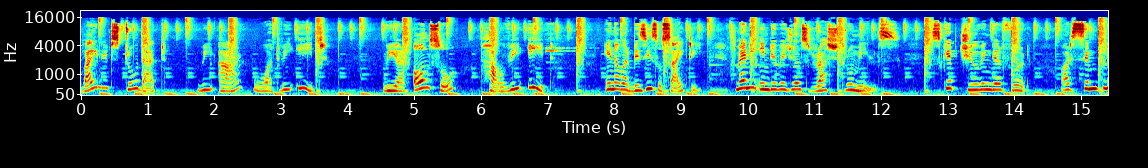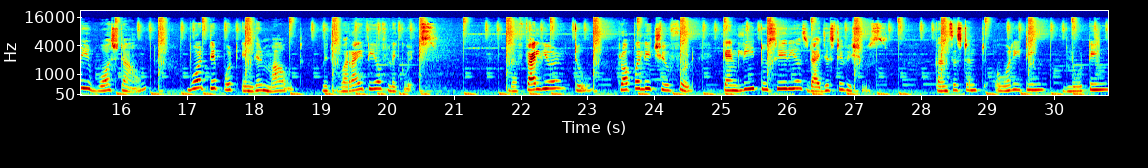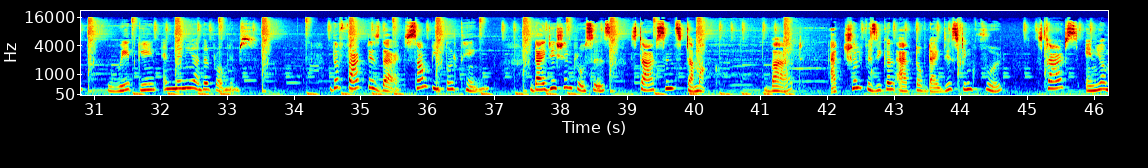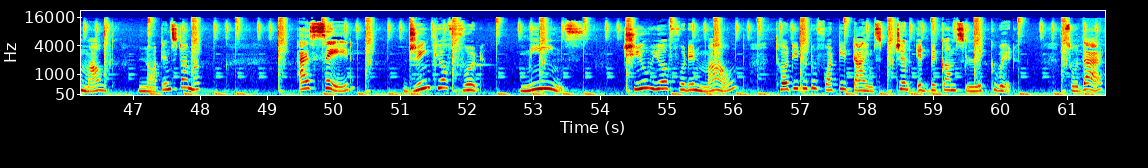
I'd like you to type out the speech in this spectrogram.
While it's true that we are what we eat, we are also how we eat. In our busy society, Many individuals rush through meals, skip chewing their food, or simply wash down what they put in their mouth with variety of liquids. The failure to properly chew food can lead to serious digestive issues, consistent overeating, bloating, weight gain, and many other problems. The fact is that some people think digestion process starts in stomach but actual physical act of digesting food starts in your mouth not in stomach as said drink your food means chew your food in mouth 32 to 40 times till it becomes liquid so that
